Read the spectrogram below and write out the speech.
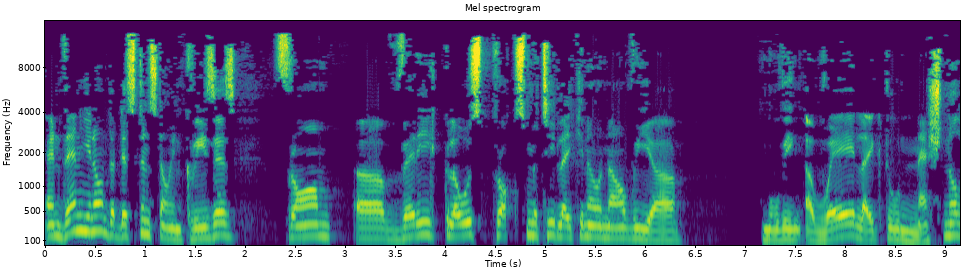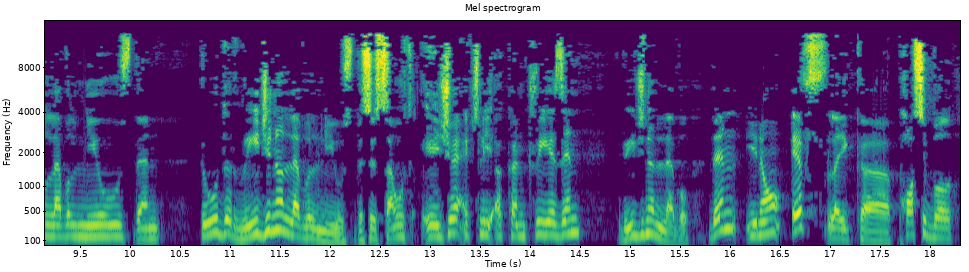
And then you know the distance now increases from uh, very close proximity like you know now we are moving away like to national level news then to the regional level news. This is south asia actually a country is in regional level. Then you know if like possible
